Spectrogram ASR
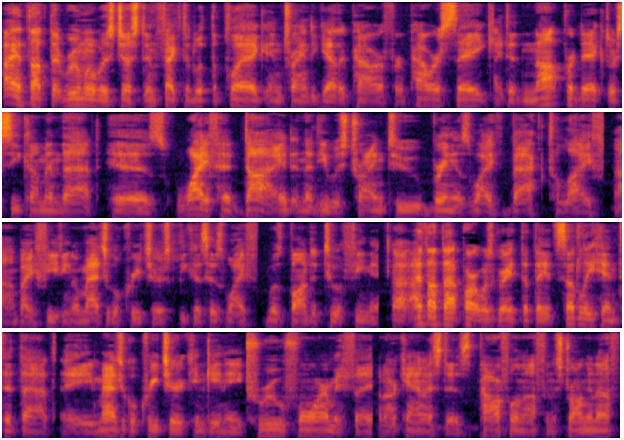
I had thought that Ruma was just infected with the plague and trying to gather power for power's sake. I did not predict or see coming that his wife had died and that he was trying to bring his wife back to life uh, by feeding you know, magical creatures because his wife was bonded to a phoenix. Uh, I thought that part was great that they had subtly hinted that a magical creature can gain a true form if a, an arcanist is powerful enough and strong enough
